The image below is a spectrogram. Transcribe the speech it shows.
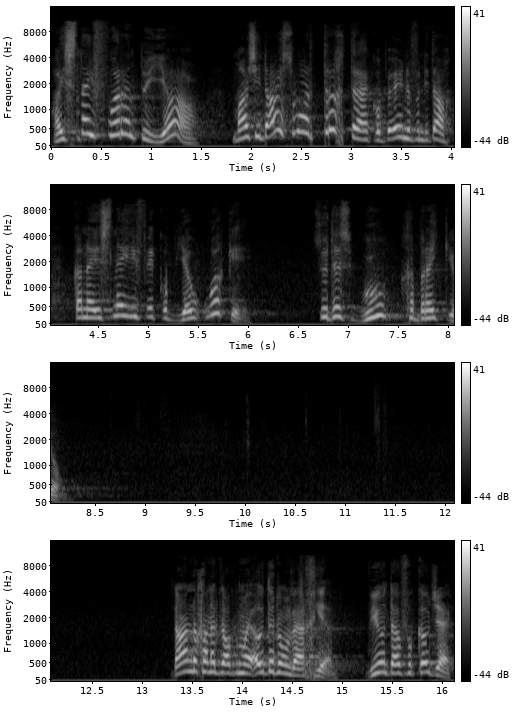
Hy sny vorentoe, ja, maar as jy daai swaard terugtrek op einde van die dag, kan hy 'n sny effek op jou ook hê. So dis hoe gebruik jy hom? Dan gaan ek dalk my ouderdom weggee. Wie onthou vir Kojak?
